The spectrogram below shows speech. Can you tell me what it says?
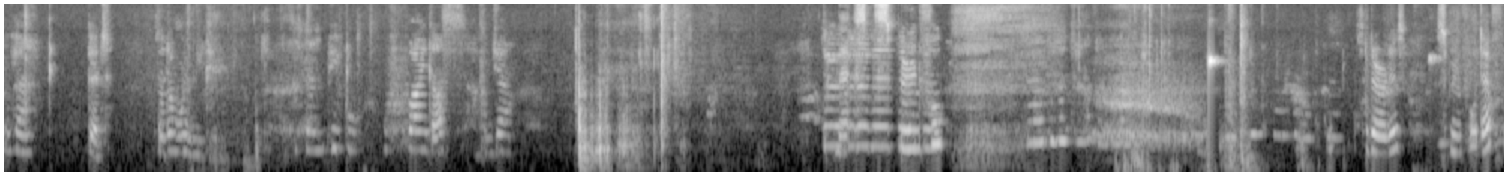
Okay. Good. Because I don't want you to. Because then people will find us and yeah. Next spoonful. So there it is. Spoonful of death.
